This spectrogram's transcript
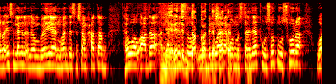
رئيس اللجنة الأولمبية المهندس هشام حطب هو وأعضاء مجلسه شتم. والمستندات وصوت وصورة و...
